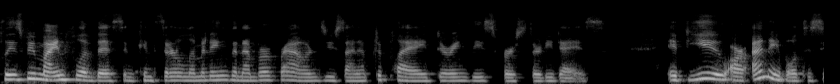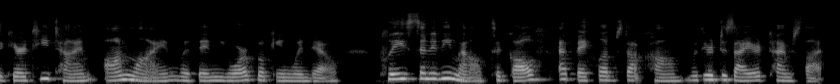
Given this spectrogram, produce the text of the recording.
Please be mindful of this and consider limiting the number of rounds you sign up to play during these first 30 days. If you are unable to secure tee time online within your booking window, please send an email to golf at bayclubs.com with your desired time slot.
